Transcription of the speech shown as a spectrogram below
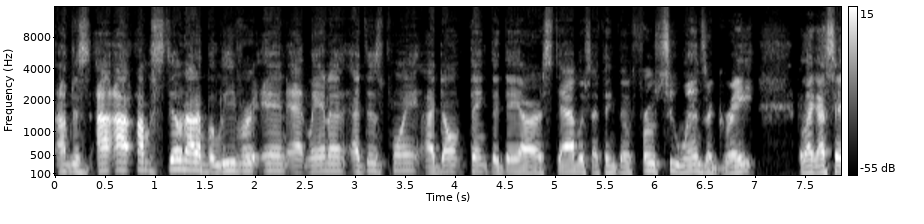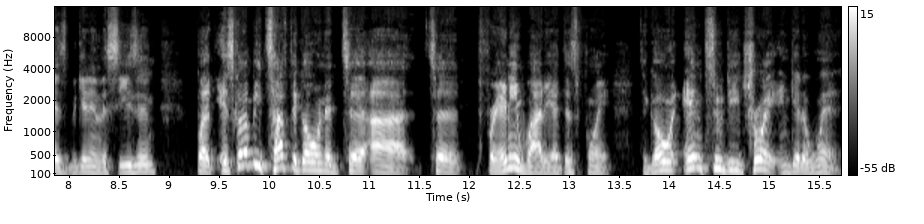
I'm just I, I am still not a believer in Atlanta at this point. I don't think that they are established. I think the first two wins are great, but like I said, it's the beginning of the season but it's going to be tough to go into uh to for anybody at this point to go into Detroit and get a win.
